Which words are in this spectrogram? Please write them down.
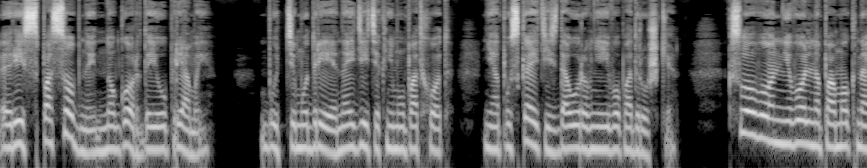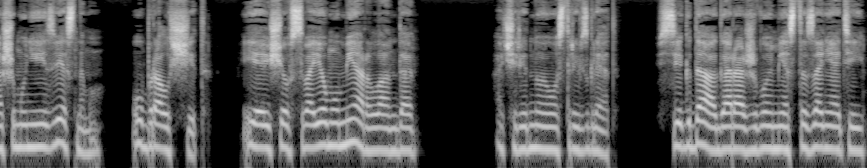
«Рис способный, но гордый и упрямый. Будьте мудрее, найдите к нему подход. Не опускайтесь до уровня его подружки. К слову, он невольно помог нашему неизвестному. Убрал щит. Я еще в своем уме, Орландо. Очередной острый взгляд. «Всегда огораживаю место занятий».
